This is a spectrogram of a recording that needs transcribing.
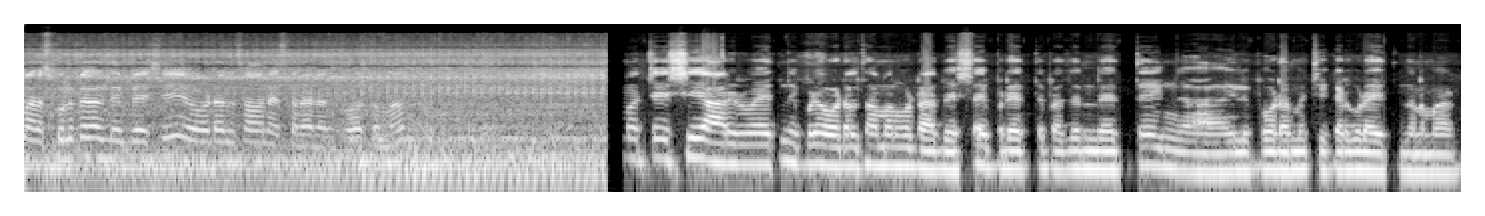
మన స్కూల్ పిల్లలు దింపేసి హోటల్ సామాన్ వేసుకోవడానికి పోతున్నాం. వచ్చేసి ఆరు ఇరవై అవుతుంది ఇప్పుడే హోటల్ సామాన్ కూడా డ్రాప్ చేస్తా ఇప్పుడైతే ప్రజెంట్ అయితే ఇంకా వెళ్ళిపోవడమే చికెన్ కూడా అవుతుంది అనమాట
